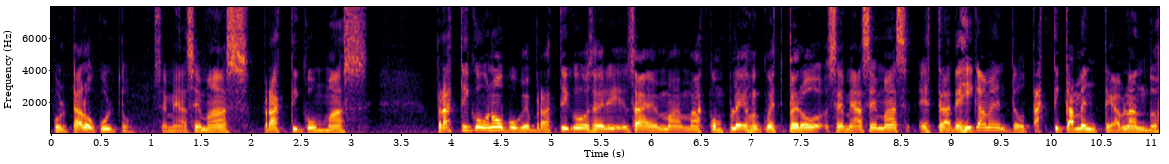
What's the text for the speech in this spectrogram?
portar oculto. Se me hace más práctico, más Práctico no, porque práctico sería, o sea, es más, más complejo, en pero se me hace más estratégicamente o tácticamente hablando.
